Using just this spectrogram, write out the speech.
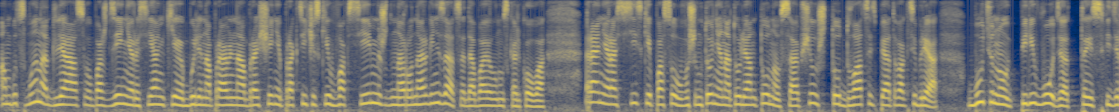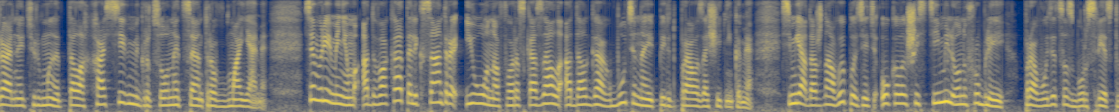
омбудсмена для освобождения россиянки были направлены обращения практически во все международные организации, добавила Москалькова. Ранее российский посол в Вашингтоне Анатолий Антонов сообщил, что 25 октября Бутину переводят из федеральной тюрьмы Талахасси в миграционный центр в Майами. Тем временем адвокат Александр Ионов рассказал о долгах Бутиной перед правозащитниками банками. Семья должна выплатить около 6 миллионов рублей. Проводится сбор средств.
